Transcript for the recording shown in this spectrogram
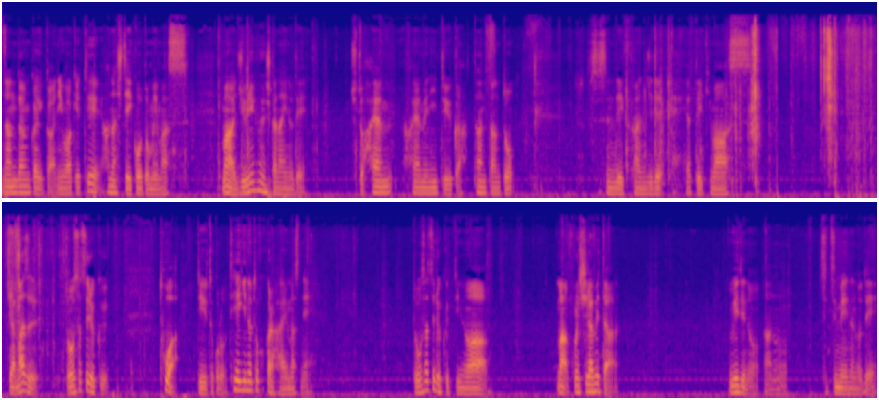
何段階かに分けて話していこうと思います。まあ、12分しかないので、ちょっと早め、早めにというか、淡々と進んでいく感じでやっていきます。じゃあまず、洞察力とはっていうところ、定義のところから入りますね。洞察力っていうのは、まあこれ調べた上での、あの、説明なので、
